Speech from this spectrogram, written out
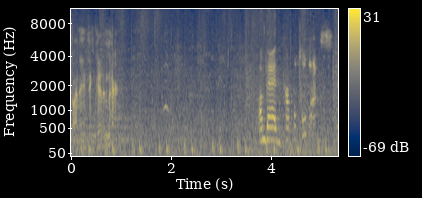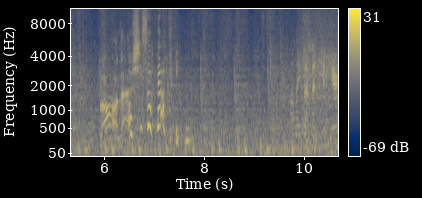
Find anything good in there? I'm dead. Purple toolbox. Oh, Oh, she's so happy. I'll leave that medkit here.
